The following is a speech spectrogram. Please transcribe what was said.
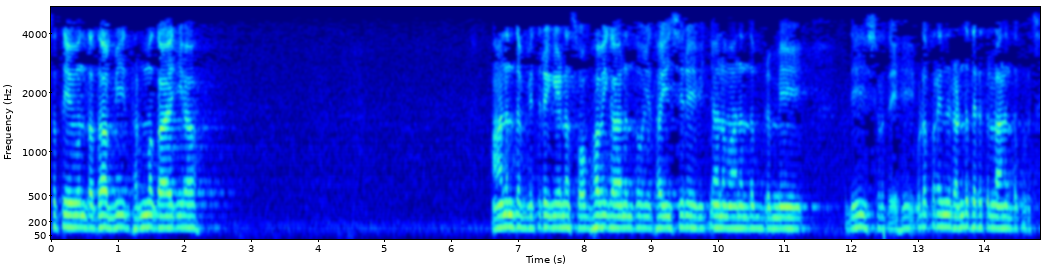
സത്യം തഥാപി ധർമ്മകാര്യ. ആനന്ദം വ്യതിരകേണ സ്വാഭാവികാനന്ദോ യഥാ ഈശ്വരേ വിജ്ഞാനമാനന്ദം ബ്രഹ്മേ. ശ്രുതേഹേ ഇവിടെ പറയുന്ന രണ്ടു തരത്തിലുള്ള ആനന്ദത്തെക്കുറിച്ച്.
